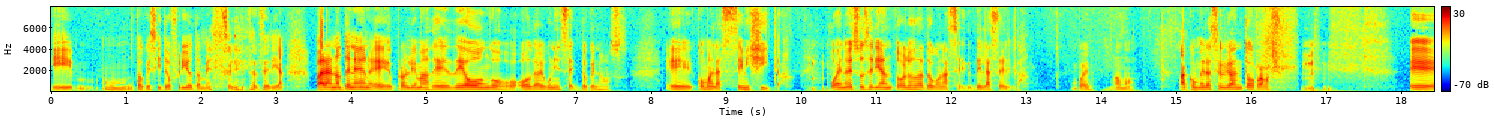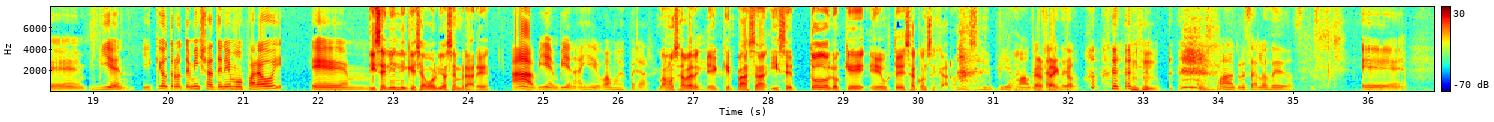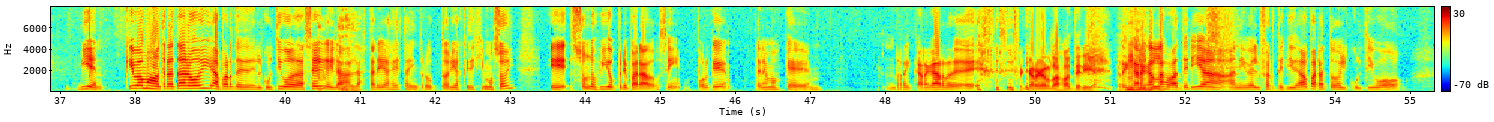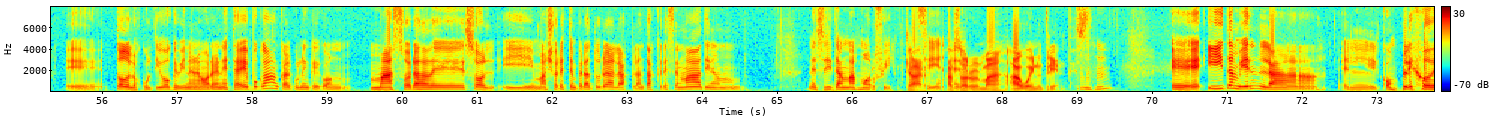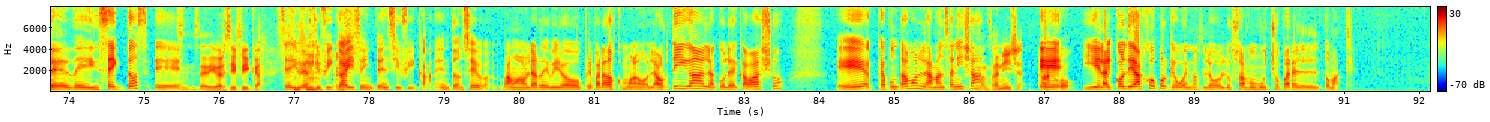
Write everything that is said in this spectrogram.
Y un toquecito frío también sería para no tener eh, problemas de, de hongos o, de algún insecto que nos eh, como a la semillita. Bueno, esos serían todos los datos con la de la selga. Bueno, vamos a comer a selga en todo Ramallo. Eh, bien, ¿y qué otro temilla tenemos para hoy? Eh, Dice Lili que ya volvió a sembrar, ¿eh? Ah, bien, bien, ahí vamos a esperar. Vamos a ver qué pasa. Hice todo lo que ustedes aconsejaron. bien, vamos a cruzar los dedos. vamos a cruzar los dedos. bien, ¿Qué vamos a tratar hoy, aparte del cultivo de acelga y las tareas estas introductorias que dijimos hoy? Eh, son los biopreparados, ¿sí? Porque tenemos que recargar... Eh, recargar las baterías. recargar las baterías a nivel fertilidad para todo el cultivo, eh, todos los cultivos que vienen ahora en esta época. Calculen que con más horas de sol y mayores temperaturas las plantas crecen más, tienen necesitan más morfi. Claro, absorben más agua y nutrientes. Eh, y también la, el complejo de, insectos eh, se diversifica. Se diversifica y se intensifica. Entonces vamos a hablar de biopreparados como la ortiga, la cola de caballo, eh, que apuntamos la manzanilla, manzanilla ajo. y el alcohol de ajo porque bueno, lo, lo usamos mucho para el tomate.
